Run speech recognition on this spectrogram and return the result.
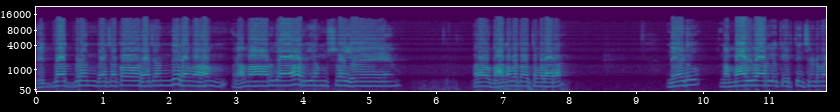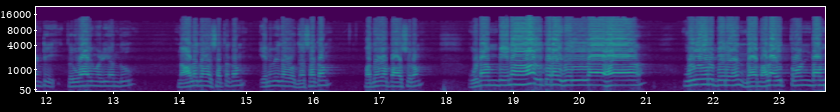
విద్వద్బృందచకోరచందిరమహం రమానుజార్యం శ్రయే పరమ భాగవతోత్తములారా నేడు నమ్మాళ్వార్లు కీర్తించినటువంటి తిరువాయుమడియందు నాలుగవ శతకం ఎనిమిదవ దశకం పదవ పాశురం ఉడంబినాయి తొండం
